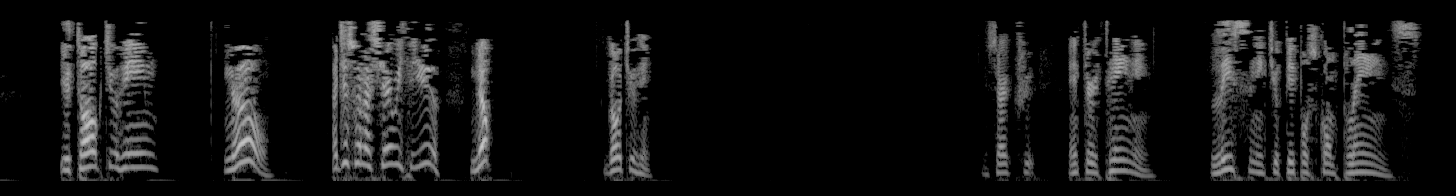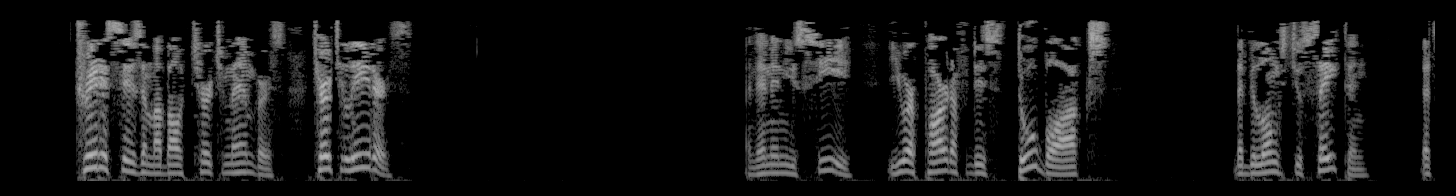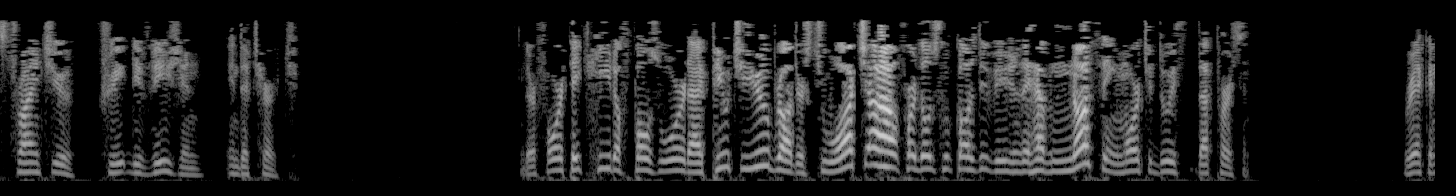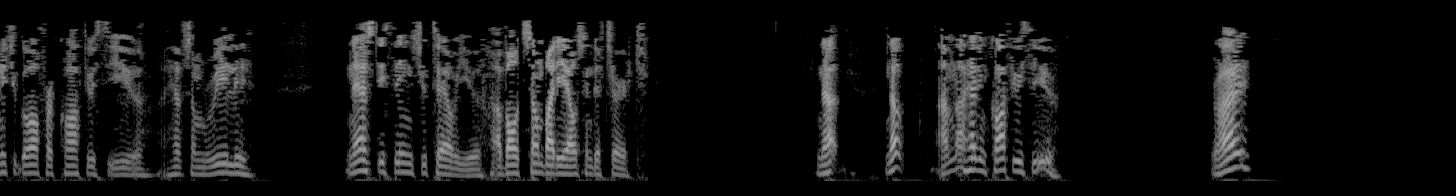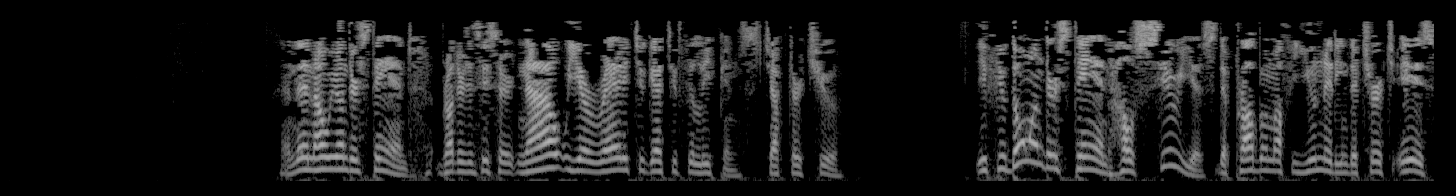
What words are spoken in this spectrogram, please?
You talk to him. No. I just want to share with you. Nope. Go to him. And start entertaining, listening to people's complaints, criticism about church members, church leaders. And then you see you are part of this toolbox that belongs to Satan that's trying to create division in the church. Therefore, take heed of Paul's word. I appeal to you, brothers, to watch out for those who cause divisions. They have nothing more to do with that person. Rick, I need to go out for coffee with you. I have some really nasty things to tell you about somebody else in the church. No, no, I'm not having coffee with you. Right? And then now we understand, brothers and sisters, now we are ready to get to Philippians chapter 2. If you don't understand how serious the problem of unity in the church is,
